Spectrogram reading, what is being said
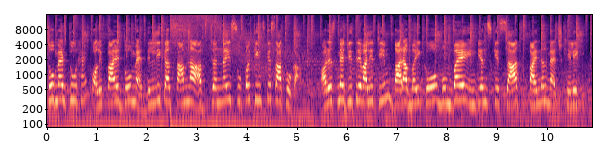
दो मैच दूर है। क्वालिफाई दो में दिल्ली का सामना अब चेन्नई सुपर किंग्स के साथ होगा। और इसमें जीतने वाली टीम 12 मई को मुंबई इंडियंस के साथ फाइनल मैच खेलेगी।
